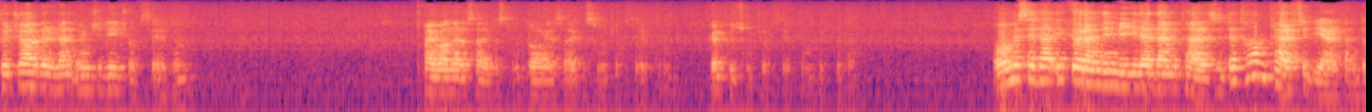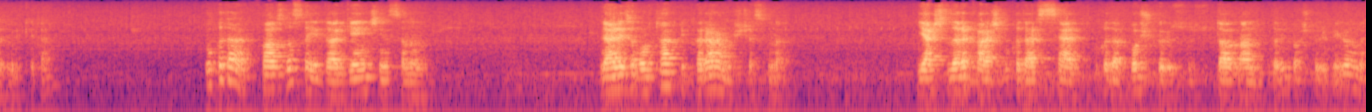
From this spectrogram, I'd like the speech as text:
çocuğa verilen önceliği çok sevdim. Hayvanlara saygısını, doğaya saygısını çok sevdim. Gökyüzünü çok sevdim ülkede. Ama mesela ilk öğrendiğim bilgilerden bir tanesi de tam tersi bir yerden de bu ülkeden. Bu kadar fazla sayıda genç insanın neredeyse ortak bir kararmışçasına yaşlılara karşı bu kadar sert, bu kadar hoşgörüsüz davrandıkları bir görmedim.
